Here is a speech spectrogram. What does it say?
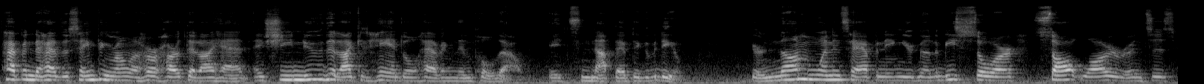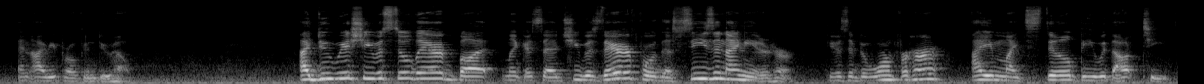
happened to have the same thing wrong with her heart that I had. And she knew that I could handle having them pulled out. It's not that big of a deal. You're numb when it's happening. You're going to be sore. Salt water rinses and ibuprofen do help. I do wish she was still there, but like I said, she was there for the season I needed her. Because if it weren't for her, I might still be without teeth.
